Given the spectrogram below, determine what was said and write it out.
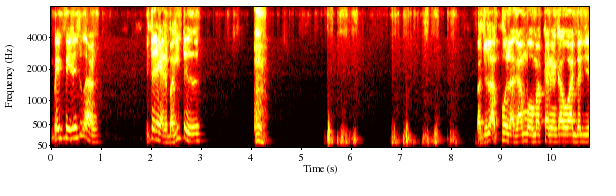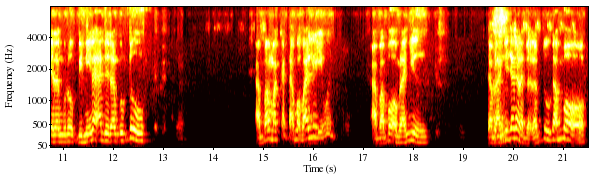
Bebel dia seorang. Kita jangan depan kita. Lepas tu lah apa lah gambar makan dengan kawan tadi dalam grup. Bini lah ada dalam grup tu. Abang makan tak bawa balik pun. Abang bawa belanja. Dah belanja janganlah tu dalam tu gambar.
